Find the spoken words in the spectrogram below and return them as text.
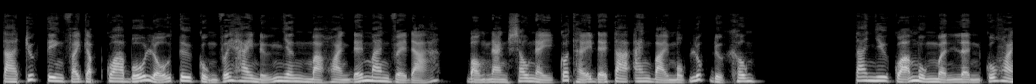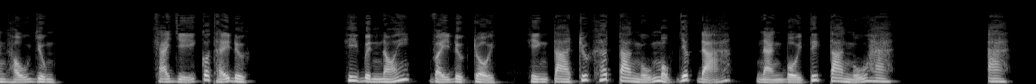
ta trước tiên phải gặp qua bố lỗ tư cùng với hai nữ nhân mà hoàng đế mang về đã, bọn nàng sau này có thể để ta an bài một lúc được không? Ta như quả mùng mệnh lệnh của hoàng hậu dùng. Khả dĩ có thể được. Hi Bình nói, vậy được rồi, hiện ta trước hết ta ngủ một giấc đã, nàng bồi tiếp ta ngủ ha. A,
